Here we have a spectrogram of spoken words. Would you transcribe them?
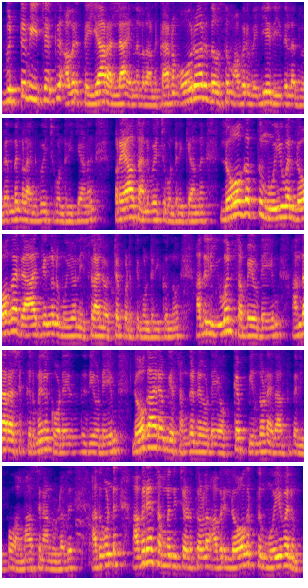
വിട്ടുവീഴ്ചക്ക് അവർ തയ്യാറല്ല എന്നുള്ളതാണ്. കാരണം ഓരോരോ ദിവസം അവർ വലിയ രീതിയിലുള്ള ദുരന്തങ്ങൾ അനുഭവിച്ചു കൊണ്ടിരിക്കുകയാണ് പ്രയാസം അനുഭവിച്ചു കൊണ്ടിരിക്കുകയാണ് ലോകത്ത് മുഴുവൻ ലോക രാജ്യങ്ങൾ മുഴുവൻ ഇസ്രായേൽ ഒറ്റപ്പെടുത്തിക്കൊണ്ടിരിക്കുന്നു. അതിൽ യു എൻ സഭയുടെയും അന്താരാഷ്ട്ര ക്രിമിനൽ കോടതിയുടെയും ലോകാരോഗ്യ സംഘടനയുടെയും ഒക്കെ പിന്തുണ യഥാർത്ഥത്തിൽ ഇപ്പോൾ അമാസനാണുള്ളത് അതുകൊണ്ട് അവരെ സംബന്ധിച്ചിടത്തോളം അവർ ലോകത്ത് മുഴുവനും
